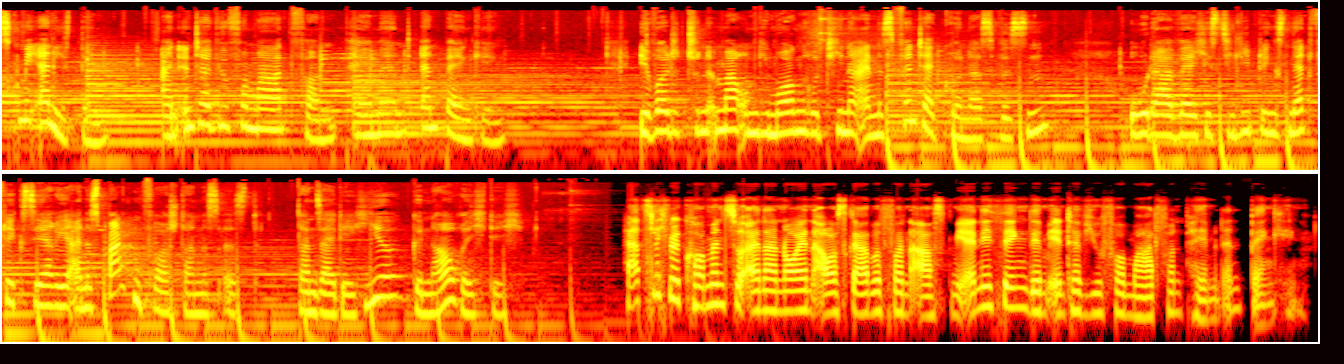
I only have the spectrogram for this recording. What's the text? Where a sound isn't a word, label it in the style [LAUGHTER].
Ask Me Anything, ein Interviewformat von Payment and Banking. Ihr wolltet schon immer um die Morgenroutine eines Fintech-Gründers wissen oder welches die Lieblings-Netflix-Serie eines Bankenvorstandes ist? Dann seid ihr hier genau richtig. Herzlich willkommen zu einer neuen Ausgabe von Ask Me Anything, dem Interviewformat von Payment and Banking.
